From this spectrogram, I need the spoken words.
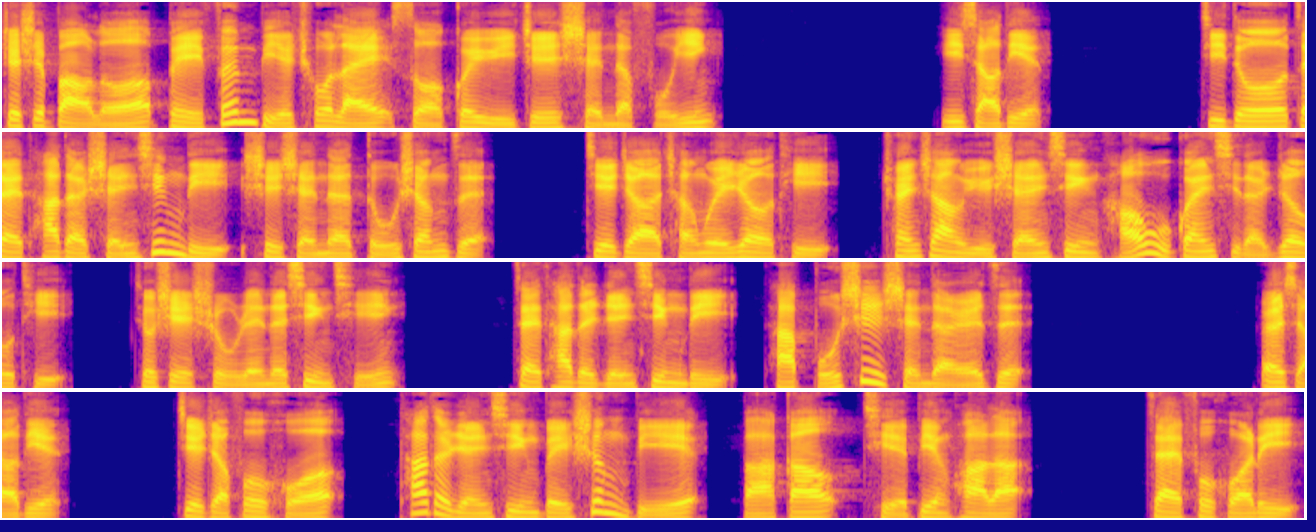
这是保罗被分别出来所归于之神的福音。一小点，基督在他的神性里是神的独生子，借着成为肉体。穿上与神性毫无关系的肉体，就是属人的性情，在他的人性里，他不是神的儿子。二小点，借着复活，他的人性被圣别、拔高且变化了。在复活里，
